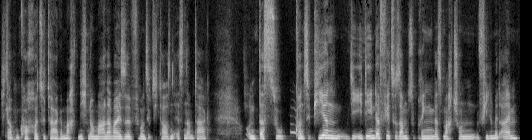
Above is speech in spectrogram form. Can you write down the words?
ich glaube, ein Koch heutzutage macht nicht normalerweise 75.000 Essen am Tag. Und das zu konzipieren, die Ideen dafür zusammenzubringen, das macht schon viel mit einem.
